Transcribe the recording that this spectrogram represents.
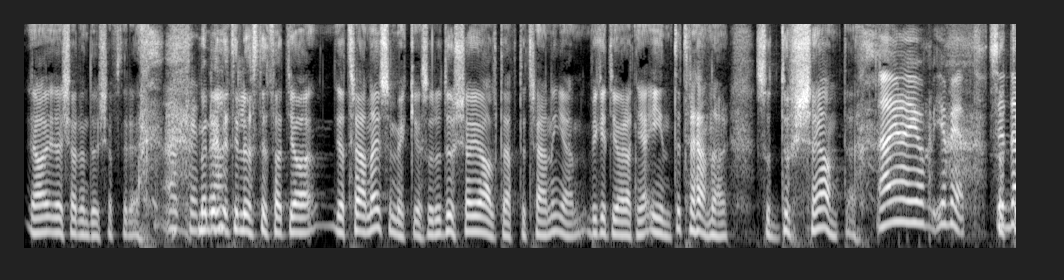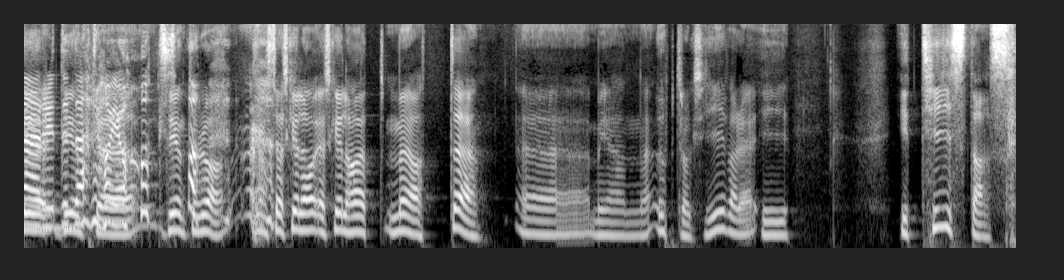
Ja, jag körde en dusch efter det. Okej, Men det är lite lustigt för att jag, jag tränar ju så mycket så då duschar jag alltid efter träningen. Vilket gör att när jag inte tränar så duschar jag inte. Nej, nej, jag, jag vet. Så det där, det, är där inte, har jag också. Det är inte bra. Så jag skulle ha, jag skulle ha ett möte eh, med en uppdragsgivare i, i tisdags.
